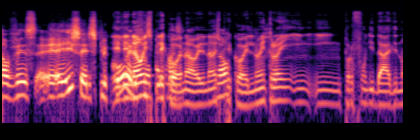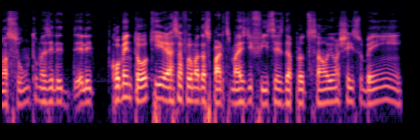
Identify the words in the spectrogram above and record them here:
talvez. É, é, isso? Ele explicou? Ele não ele explicou, um mais... não, ele não, não, explicou. Ele não entrou em, em, em, profundidade no assunto, mas ele, ele comentou que essa foi uma das partes mais difíceis da produção e eu achei isso bem.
